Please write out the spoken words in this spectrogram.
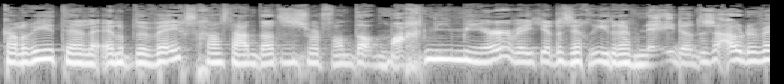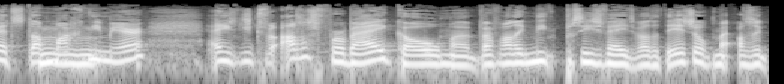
calorieën tellen en op de weegschaal staan. Dat is een soort van, dat mag niet meer. Weet je, dan zegt iedereen, nee, dat is ouderwets, dat mm. mag niet meer. En je ziet van alles voorbij komen, waarvan ik niet precies weet wat het is. Op, als ik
